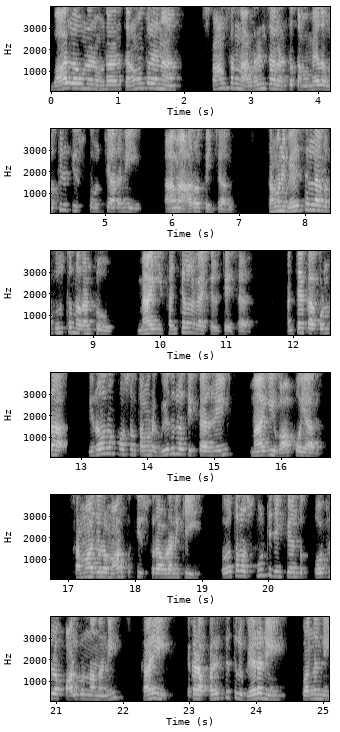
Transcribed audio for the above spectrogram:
బాల్ గౌన్లోనే ఉండాలని ధనవంతులైన స్పాన్సర్ను అలరించాలంటూ తమ మీద ఒత్తిడి తీసుకువచ్చారని ఆమె ఆరోపించారు. తమని వేసల్లాగా చూస్తున్నారంటూ మ్యాగీ సంచలన వ్యాఖ్యలు చేశారు. అంతేకాకుండా వినోదం కోసం తమను వీధిలో తిప్పారని మ్యాగీ వాపోయారు. సమాజంలో మార్పు తీసుకురావడానికి యువతలో స్ఫూర్తి నింపేందుకు పోటీలో పాల్గొన్నానని కానీ ఇక్కడ పరిస్థితులు వేరని కొందరిని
